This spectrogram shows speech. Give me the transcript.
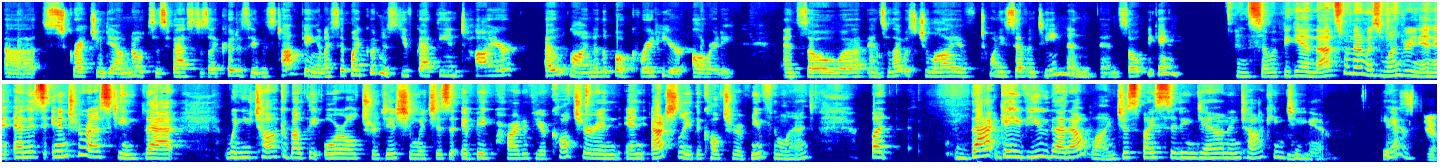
uh, scratching down notes as fast as I could as he was talking. And I said, My goodness, you've got the entire outline of the book right here already. And so uh, and so that was July of 2017, and and so it began. And so it began. That's when I was wondering, and it, and it's interesting that when you talk about the oral tradition, which is a big part of your culture and, and actually the culture of Newfoundland, but that gave you that outline just by sitting down and talking to mm-hmm. him. Yes. Yeah.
